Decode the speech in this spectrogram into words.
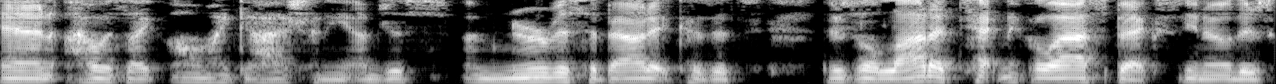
and I was like, oh my gosh, honey, I'm just, I'm nervous about it because it's, there's a lot of technical aspects. You know, there's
